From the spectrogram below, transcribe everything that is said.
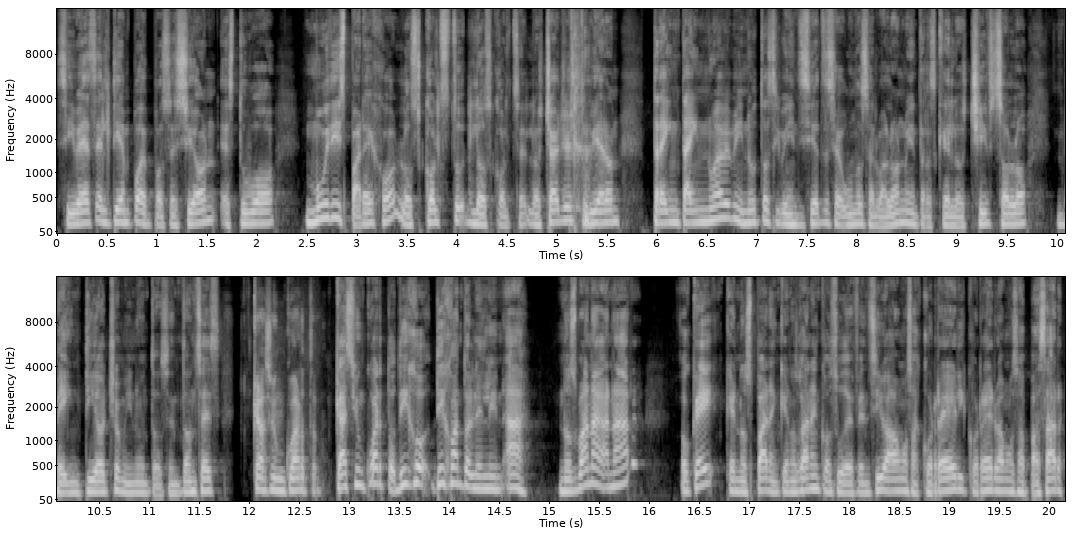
Si ves el tiempo de posesión, estuvo muy disparejo. Los Colts, los, Colts, los Chargers tuvieron 39 minutos y 27 segundos el balón, mientras que los Chiefs solo 28 minutos. Entonces. Casi un cuarto. Casi un cuarto. Dijo, dijo Anthony Lynn, ah, nos van a ganar, ok, que nos paren, que nos ganen con su defensiva, vamos a correr y correr, vamos a pasar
